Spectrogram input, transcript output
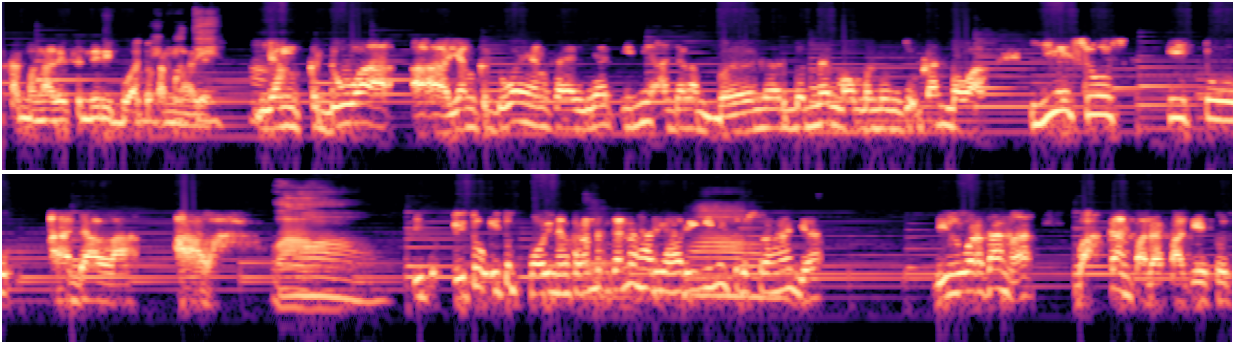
akan mengalir sendiri Bu atau akan mengalir. Ah. Yang kedua, uh, yang kedua yang saya lihat ini adalah benar-benar mau menunjukkan bahwa Yesus itu adalah Allah. Wow. Itu itu itu poin yang sangat karena hari-hari ini Wow. terus terang aja di luar sana bahkan pada saat Yesus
